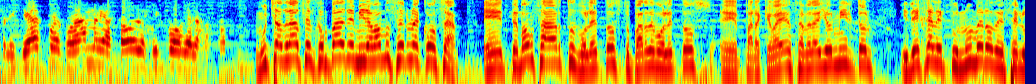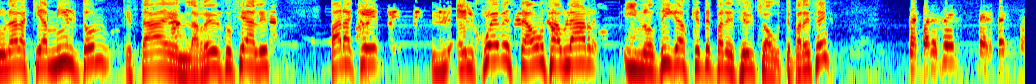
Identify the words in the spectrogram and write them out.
Felicidades por el programa y a todo el equipo de la. Muchas gracias, compadre. Mira, vamos a hacer una cosa. Eh, te vamos a dar tus boletos, tu par de boletos, eh, para que vayas a ver a John Milton. Y déjale tu número de celular aquí a Milton, que está en las redes sociales, para que el jueves te vamos a hablar y nos digas qué te pareció el show. ¿Te parece? Me parece perfecto.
